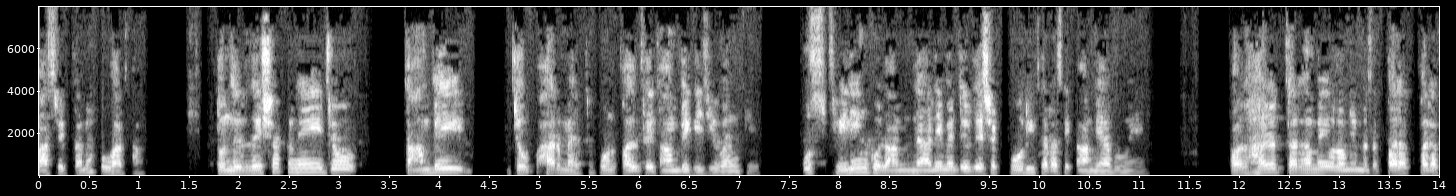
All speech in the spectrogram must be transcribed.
वास्तविकता में हुआ था। तो निर्देशक ने जो तांबे, जो हर महत्वपूर्ण पल थे तांबे के जीवन के, उस फीलिंग को लाने में निर्देशक पूरी तरह से कामयाब हुए हैं। और हर तरह में उन्होंने मतलब परख परख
